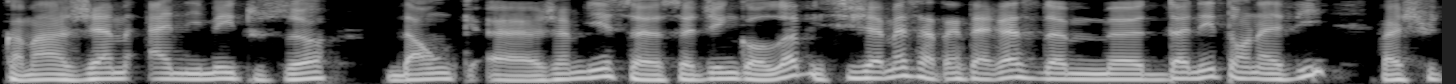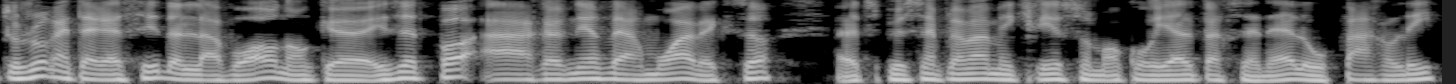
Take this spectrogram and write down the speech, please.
comment j'aime animer tout ça. Donc, euh, j'aime bien ce, ce jingle-là. Puis si jamais ça t'intéresse de me donner ton avis, ben, je suis toujours intéressé de l'avoir. Donc, n'hésite euh, pas à revenir vers moi avec ça. tu peux simplement m'écrire sur mon courriel personnel au parler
